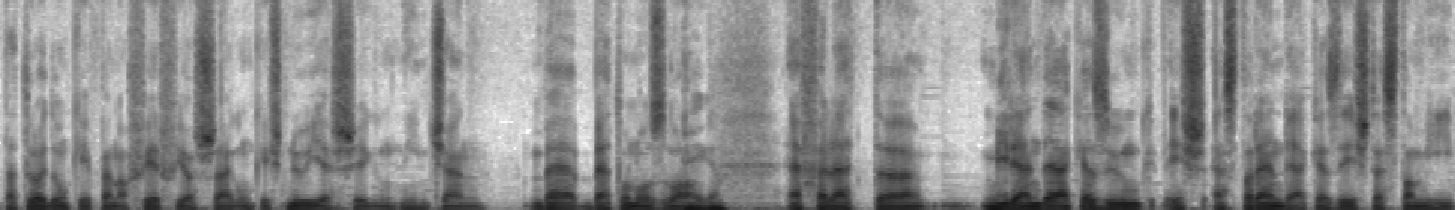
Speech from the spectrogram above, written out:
tehát tulajdonképpen a férfiasságunk és nőiességünk nincsen bebetonozva, Igen. e felett mi rendelkezünk, és ezt a rendelkezést, ezt a mi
